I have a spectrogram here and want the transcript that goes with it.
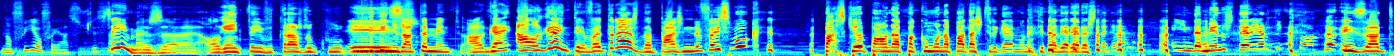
Não fui eu, foi a associação. Sim, mas ah, alguém teve atrás do cu-. Exatamente. Alguém, alguém teve atrás da página do Facebook. Parce que para onde, para como não para Instagram, não para der Instagram, ainda menos ter era TikTok. Exato.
